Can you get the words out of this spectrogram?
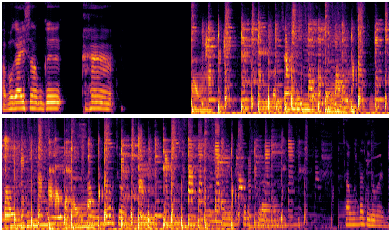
അപ്പോൾ ഗൈസ് നമുക്ക് സൗണ്ട് അധികം വേണ്ട.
